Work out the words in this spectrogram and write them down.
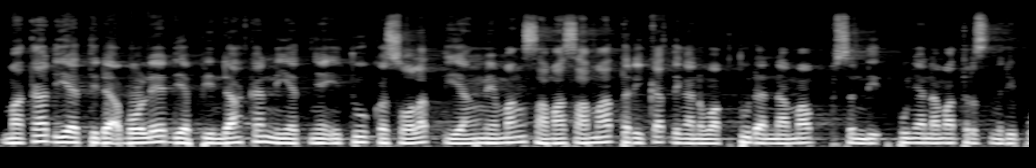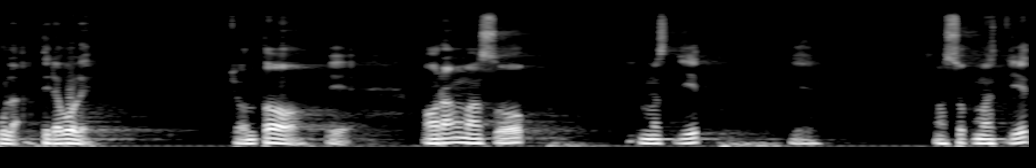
maka dia tidak boleh dia pindahkan niatnya itu ke solat yang memang sama-sama terikat dengan waktu dan nama punya nama tersendiri pula. Tidak boleh. Contoh ya, orang masuk masjid ya, masuk masjid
